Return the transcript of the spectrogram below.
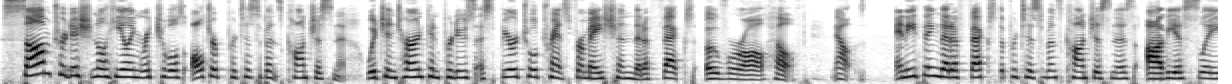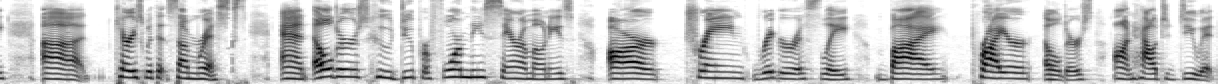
Some traditional healing rituals alter participants' consciousness, which in turn can produce a spiritual transformation that affects overall health. Now, anything that affects the participant's consciousness obviously uh, carries with it some risks. And elders who do perform these ceremonies are trained rigorously by prior elders on how to do it.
